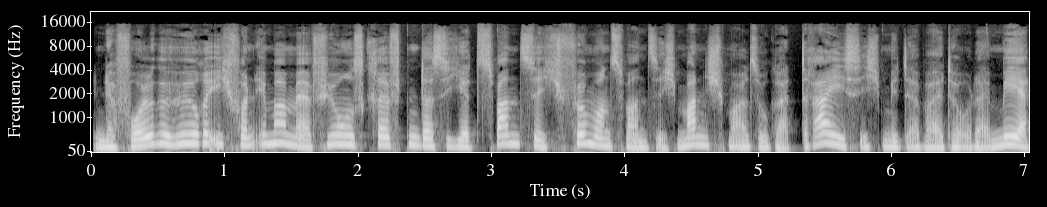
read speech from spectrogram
In der Folge höre ich von immer mehr Führungskräften, dass sie jetzt 20, 25, manchmal sogar 30 Mitarbeiter oder mehr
